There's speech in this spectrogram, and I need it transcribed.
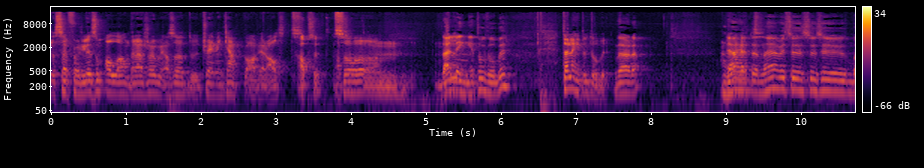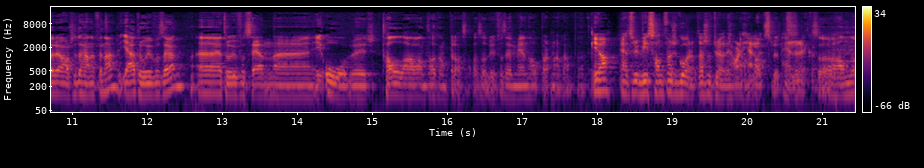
det, selvfølgelig, som alle andre her, så altså, training camp avgjør alt. Absolutt. Så um, Det er lenge til oktober. Det er lenge til oktober. Det er det. Jeg er helt enig. Hvis vi, hvis vi bare avslutter her finalen Jeg tror vi får se en. Eh, Jeg tror vi får se en eh, i overtall av antall kamper. Altså, altså vi får se mer enn halvparten av kampene. Ja, jeg tror Hvis han først går opp der, så tror jeg de har den hele, Absolutt. hele rekka. Så han,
